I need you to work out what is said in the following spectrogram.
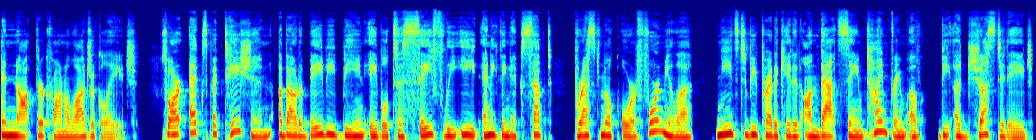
and not their chronological age. So our expectation about a baby being able to safely eat anything except breast milk or formula needs to be predicated on that same time frame of the adjusted age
